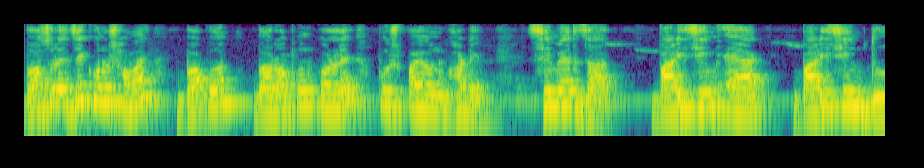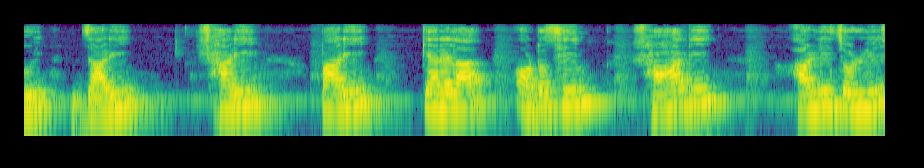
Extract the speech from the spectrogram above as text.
বছরের যে কোনো সময় বপন বা রোপণ করলে পুষ্পায়ন ঘটে। সিমের জাত, বাড়ি সিম এক, বাড়ি সিম দুই, জারি শাড়ি পাড়ি কেরালা অটোসিম সোহাগী আর্লি চল্লিশ,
